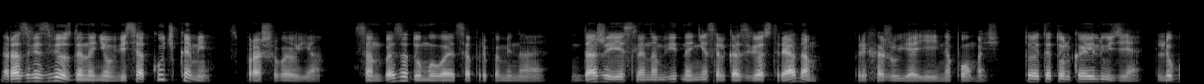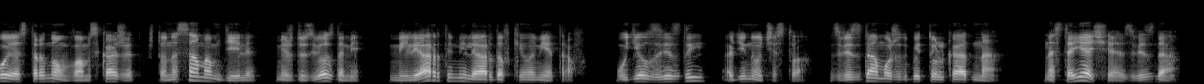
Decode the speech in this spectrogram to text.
«Разве звезды на нем висят кучками?» – спрашиваю я. Санбе задумывается, припоминая. «Даже если нам видно несколько звезд рядом, прихожу я ей на помощь, то это только иллюзия. Любой астроном вам скажет, что на самом деле между звездами миллиарды миллиардов километров. Удел звезды – одиночество. Звезда может быть только одна. Настоящая звезда.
